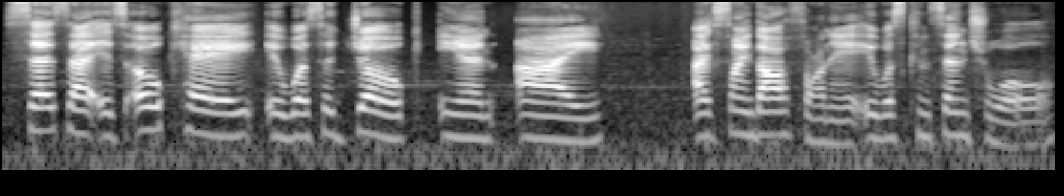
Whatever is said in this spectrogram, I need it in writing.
says that it's okay, it was a joke, and I I signed off on it. It was consensual.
